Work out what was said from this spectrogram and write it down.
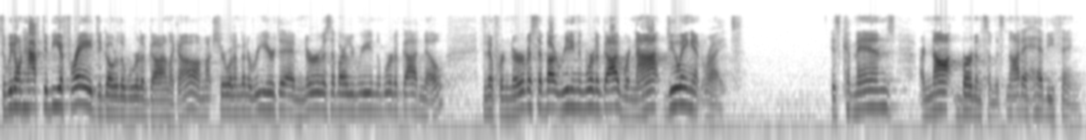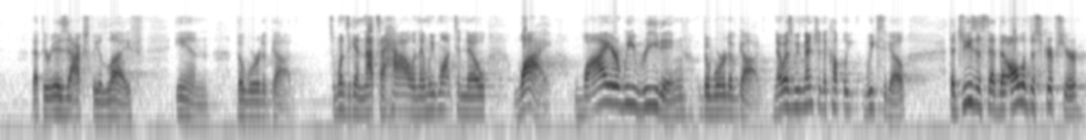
So we don't have to be afraid to go to the Word of God. I'm like, oh, I'm not sure what I'm going to read here today. I'm nervous about reading the Word of God. No. Then if we're nervous about reading the Word of God, we're not doing it right. His commands are not burdensome. It's not a heavy thing. That there is actually life in the Word of God. So once again, that's a how, and then we want to know why. Why are we reading the Word of God? Now, as we mentioned a couple weeks ago, that Jesus said that all of the Scripture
